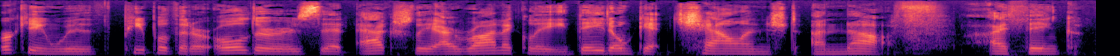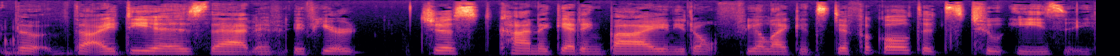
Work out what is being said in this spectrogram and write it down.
working with people that are older is that actually, ironically, they don't get challenged enough. I think the, the idea is that if, if you're just kind of getting by and you don't feel like it's difficult, it's too easy.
